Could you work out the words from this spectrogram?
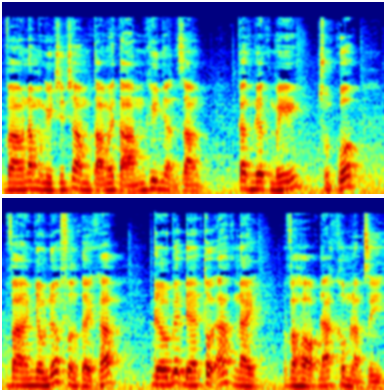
vào năm 1988 ghi nhận rằng các nước Mỹ, Trung Quốc và nhiều nước phương Tây khác đều biết đến tội ác này và họ đã không làm gì.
